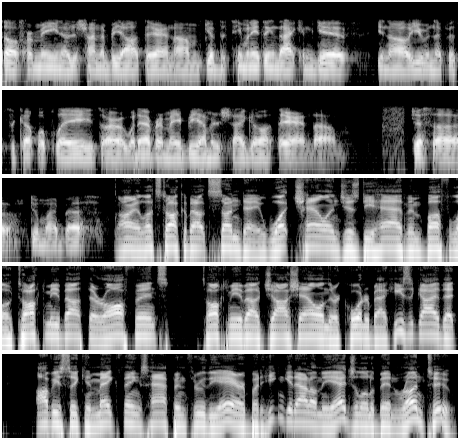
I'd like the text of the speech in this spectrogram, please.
So for me, you know, just trying to be out there and um, give the team anything that I can give. You know, even if it's a couple of plays or whatever it may be, I'm just trying to go out there and um, just uh, do my best. All right, let's talk about Sunday. What challenges do you have in Buffalo? Talk to me about their offense. Talk to me about Josh Allen, their quarterback. He's a guy that – obviously can make things happen through the air, but he can get out on the edge a little bit and run too.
